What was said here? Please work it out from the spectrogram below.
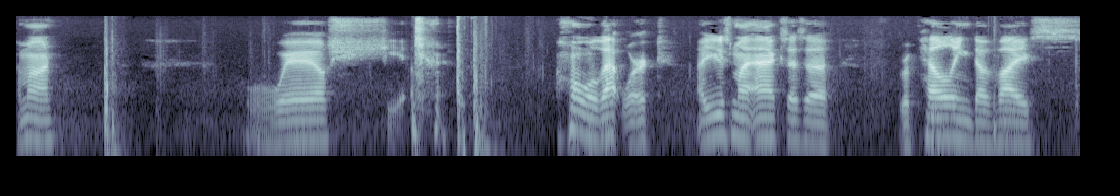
Come on. Well, shit. oh, well, that worked. I used my axe as a repelling device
